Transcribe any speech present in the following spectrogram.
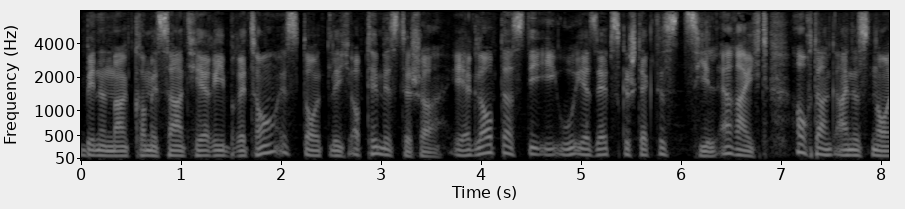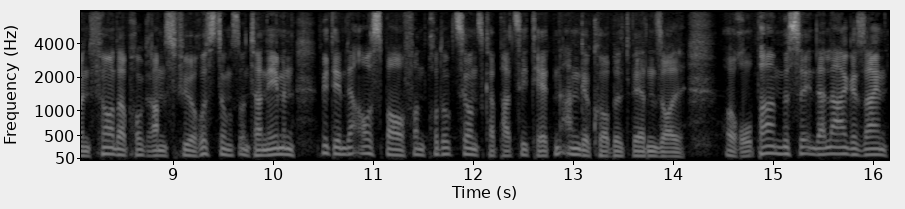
Binnenmarktkommissar Thierry Breton ist deutlich optimistischer. Er glaubt, dass die EU ihr selbst gestecktes Ziel erreicht, auch dank eines neuen Förderprogramms für Rüstungsunternehmen, mit dem der Ausbau von Produktionskapazitäten angekurbelt werden soll. Europa müsse in der Lage sein,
